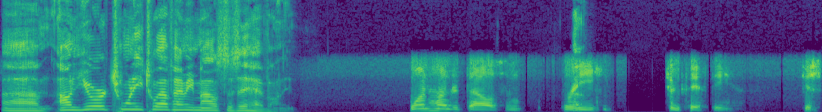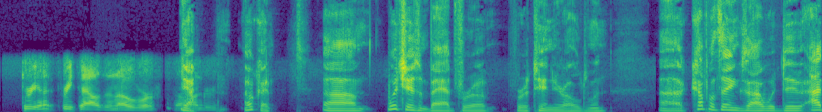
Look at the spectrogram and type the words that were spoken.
Um, on your 2012, how many miles does it have on it? One hundred thousand three two fifty, just three three thousand over a Yeah. Okay, um, which isn't bad for a for a ten year old one. Uh, a couple of things I would do. I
